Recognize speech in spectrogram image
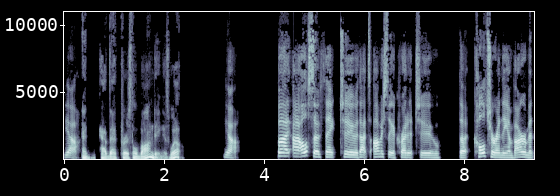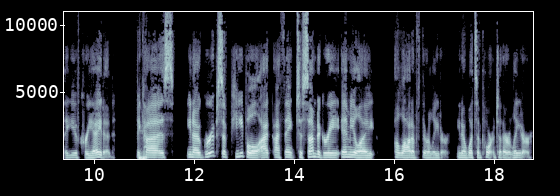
Yeah. And have that personal bonding as well. Yeah. But I also think too, that's obviously a credit to the culture and the environment that you've created mm-hmm. because, mm-hmm. you know, groups of people, I, I think to some degree emulate a lot of their leader, you know, what's important to their leader.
